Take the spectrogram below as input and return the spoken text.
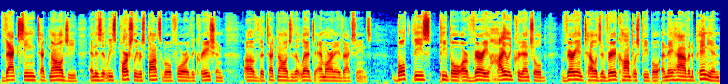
vaccine technology and is at least partially responsible for the creation of the technology that led to mRNA vaccines. Both these people are very highly credentialed, very intelligent, very accomplished people, and they have an opinion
